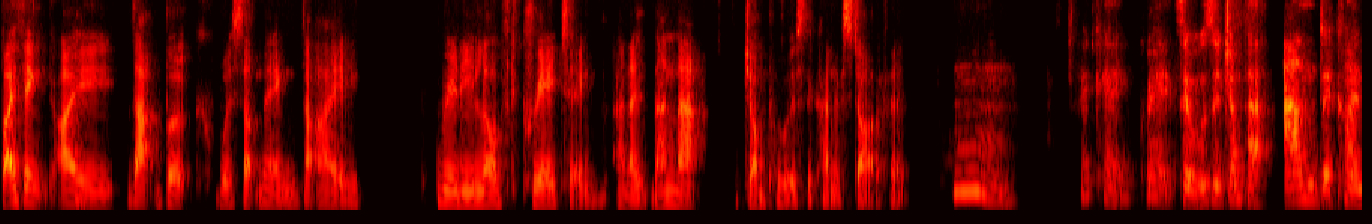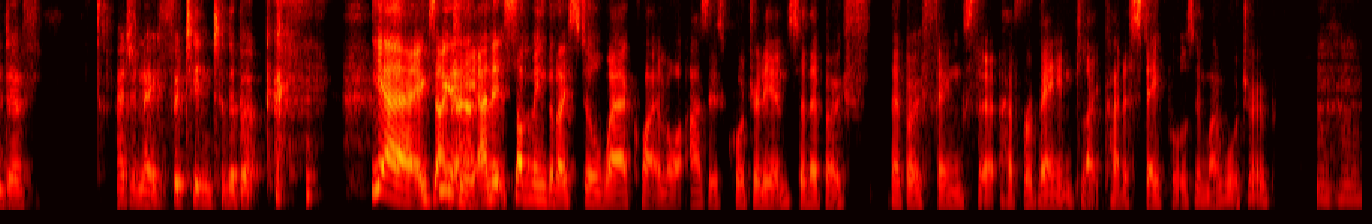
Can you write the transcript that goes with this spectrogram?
but I think I that book was something that I really loved creating, and I, and that jumper was the kind of start of it. Hmm. Okay, great. So it was a jumper and a kind of, I don't know, foot into the book. yeah, exactly. Yeah. And it's something that I still wear quite a lot, as is quadrillion. So they're both they're both things that have remained like kind of staples in my wardrobe. Mm-hmm.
